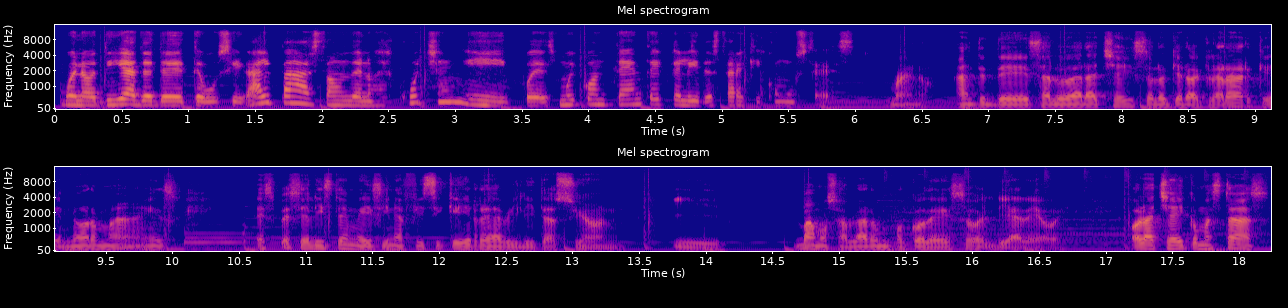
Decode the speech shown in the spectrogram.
Buenos días desde Tegucigalpa hasta donde nos escuchen y pues muy contenta y feliz de estar aquí con ustedes. Bueno, antes de saludar a Chey, solo quiero aclarar que Norma es especialista en medicina física y rehabilitación. Y vamos a hablar un poco de eso el día de hoy. Hola Che, ¿cómo estás?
